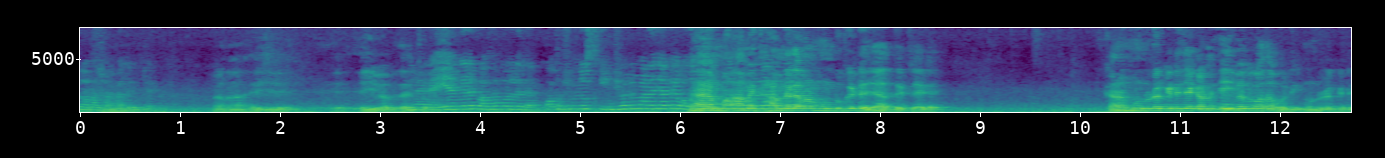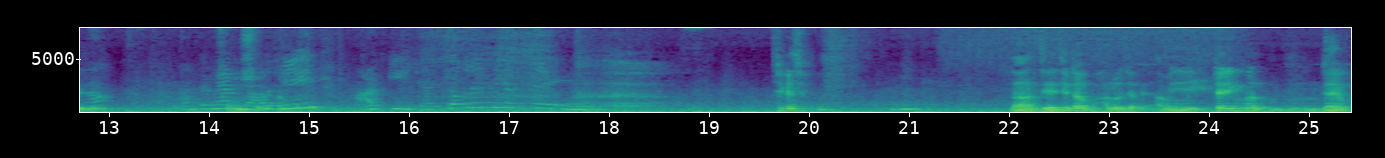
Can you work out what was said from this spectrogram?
করা সকালে উঠে। না না এই যে এইভাবে তাই তো? হ্যাঁ এই অ্যাঙ্গেলে কথা বললে দেখ কত সুন্দর স্ক্রিনশটে মারা যাবে হ্যাঁ আমি থামলে। আমার মুন্ডু কেটে যায় অর্ধেক জায়গায়। কারণ মুন্ডুটা কেটে যায় কারণ এইভাবে কথা বলি মুন্ডুটা কেটে যায়। সমস্যা হয় বলি, আর কি? তার চকলেট দিয়েছে। ঠিক আছে? না যে যেটা ভালো জানে। আমি ট্রেনিং ভালো যাই হোক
